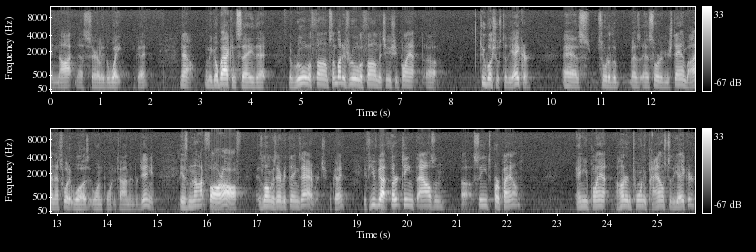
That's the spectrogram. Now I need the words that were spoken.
and not necessarily the weight. Okay. Now, let me go back and say that the rule of thumb, somebody's rule of thumb that you should plant uh, two bushels to the acre as sort of the as, as sort of your standby, and that's what it was at one point in time in Virginia is not far off as long as everything's average, okay? If you've got 13,000 uh, seeds per pound and you plant 120 pounds to the acre,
